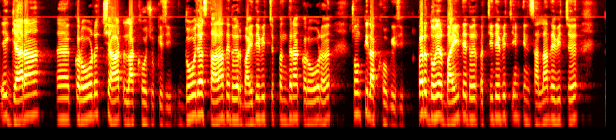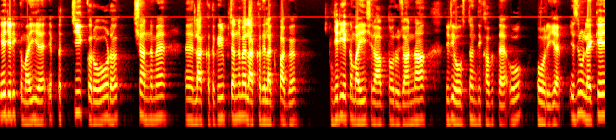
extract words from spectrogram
ਇਹ 11 ਕਰੋੜ 66 ਲੱਖ ਹੋ ਚੁੱਕੀ ਸੀ। 2017 ਤੇ 2022 ਦੇ ਵਿੱਚ 15 ਕਰੋੜ 34 ਲੱਖ ਹੋ ਗਈ ਸੀ। ਪਰ 2022 ਤੇ 2025 ਦੇ ਵਿੱਚ, ਇਨ ਤਿੰਨ ਸਾਲਾਂ ਦੇ ਵਿੱਚ ਇਹ ਜਿਹੜੀ ਕਮਾਈ ਹੈ, ਇਹ 25 ਕਰੋੜ 96 ਲੱਖ ਤਕਰੀਬ 95 ਲੱਖ ਦੇ ਲਗਭਗ ਜਿਹੜੀ ਇਹ ਕਮਾਈ ਸ਼ਰਾਬ ਤੋਂ ਰੋਜ਼ਾਨਾ ਜਿਹੜੀ ਔਸਤਨ ਦੀ ਖਪਤ ਹੈ, ਉਹ ਹੋ ਰਹੀ ਹੈ। ਇਸ ਨੂੰ ਲੈ ਕੇ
